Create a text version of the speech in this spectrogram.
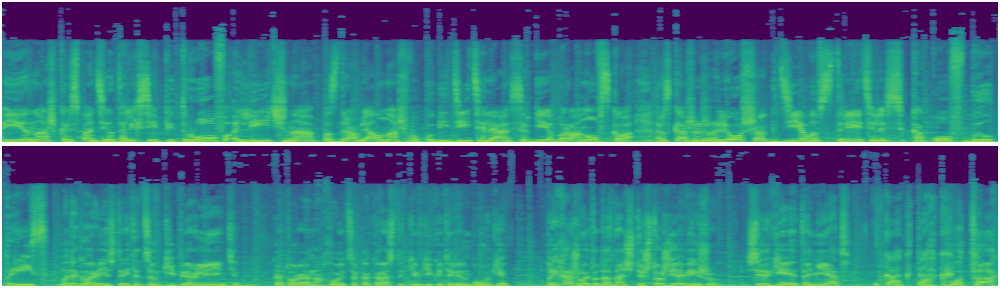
и наш корреспондент Алексей Петров лично поздравлял нашего победителя Сергея Барановского Маяковского. Расскажи же, Леша, где вы встретились? Каков был приз? Мы договорились встретиться в гиперленте, которая находится как раз-таки в Екатеринбурге. Прихожу я туда, значит, и что же я вижу? Сергея-то нет. Как так? Вот так.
